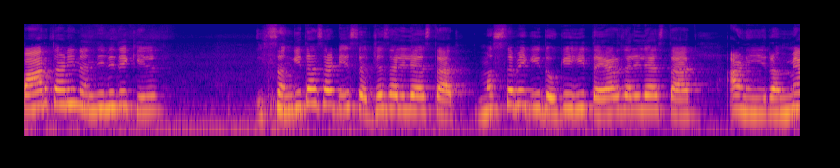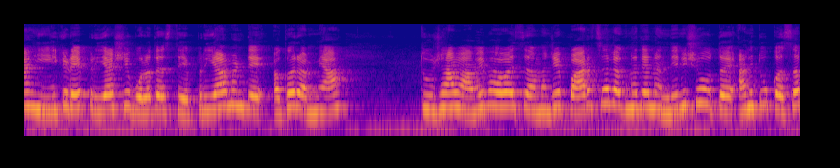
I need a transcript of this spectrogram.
पार्थ आणि नंदिनी देखील संगीतासाठी सज्ज झालेले असतात. मस्तपैकी दोघेही तयार झालेले असतात आणि रम्याही इकडे प्रियाशी बोलत असते. प्रिया म्हणते अगं रम्या तुझ्या मामे भावाचं म्हणजे पार्थचं लग्न त्या नंदिनीशी होतंय आणि तू कसं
